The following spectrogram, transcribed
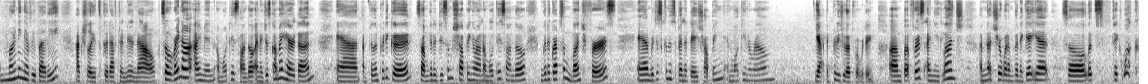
Good morning, everybody. Actually, it's good afternoon now. So right now I'm in Omotesando and I just got my hair done and I'm feeling pretty good. So I'm gonna do some shopping around Omotesando. I'm gonna grab some lunch first and we're just gonna spend a day shopping and walking around. Yeah, I'm pretty sure that's what we're doing. Um, but first I need lunch. I'm not sure what I'm gonna get yet. So let's take a walk.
